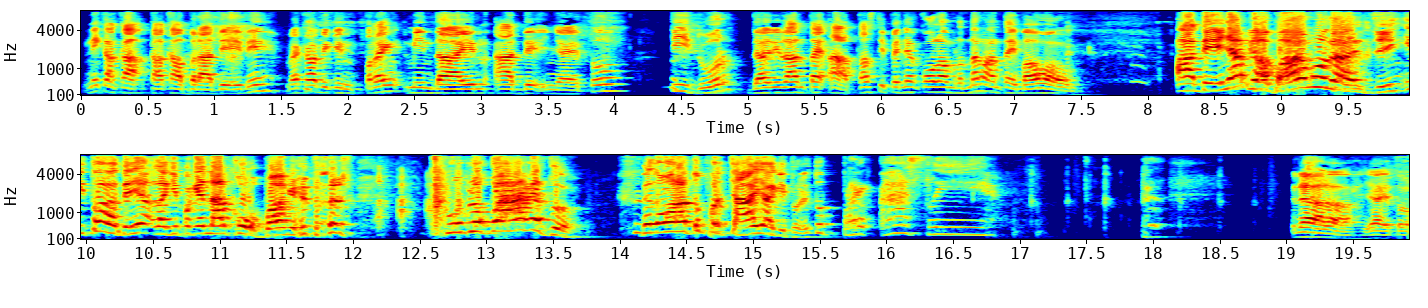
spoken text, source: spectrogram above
Ini kakak kakak beradik ini, mereka bikin prank mindahin adiknya itu tidur dari lantai atas di pengen kolam renang lantai bawah. Om. Adiknya nggak bangun anjing, itu adiknya lagi pakai narkoba gitu. Goblok banget tuh. Dan orang tuh percaya gitu, itu prank asli. Udah lah, ya itu.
